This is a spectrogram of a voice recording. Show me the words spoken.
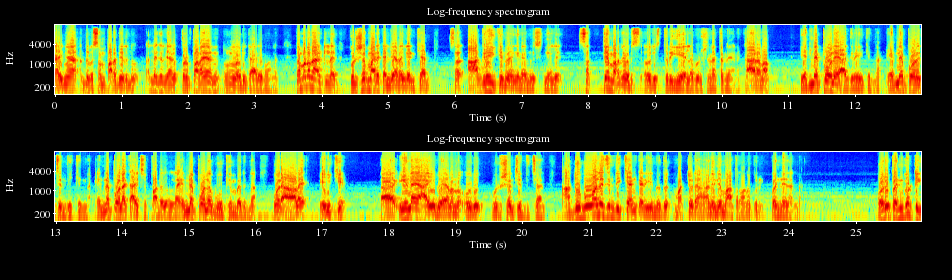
കഴിഞ്ഞ ദിവസം പറഞ്ഞിരുന്നു. അല്ലെങ്കിൽ ഞാൻ എപ്പോഴും പറയാനുള്ള ഒരു കാര്യമാണ്. നമ്മുടെ നാട്ടിൽ പുരുഷന്മാര് കല്യാണം കഴിക്കാൻ ആഗ്രഹിക്കുന്നത് എങ്ങനെയാന്ന് വെച്ച് കഴിഞ്ഞാൽ സത്യം പറഞ്ഞ ഒരു ഒരു സ്ത്രീയെ അല്ല പുരുഷനെ തന്നെയാണ്. കാരണം എന്നെ പോലെ ആഗ്രഹിക്കുന്ന എന്നെ പോലെ ചിന്തിക്കുന്ന എന്നെ പോലെ കാഴ്ചപ്പാടുകളുള്ള എന്നെ പോലെ ബോധ്യം വരുന്ന ഒരാളെ എനിക്ക് ഇണയായി വേണമെന്ന് ഒരു പുരുഷൻ ചിന്തിച്ചാൽ അതുപോലെ ചിന്തിക്കാൻ കഴിയുന്നത് മറ്റൊരു ആണിന് മാത്രമാണ് പെണ്ണിനല്ല. ഒരു പെൺകുട്ടി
